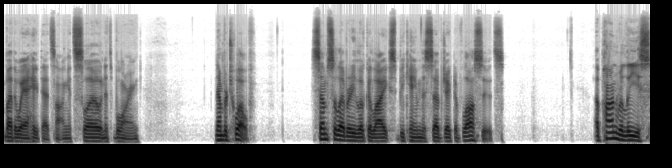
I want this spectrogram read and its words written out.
By the way, I hate that song. It's slow and it's boring. Number 12. Some celebrity lookalikes became the subject of lawsuits. Upon release,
